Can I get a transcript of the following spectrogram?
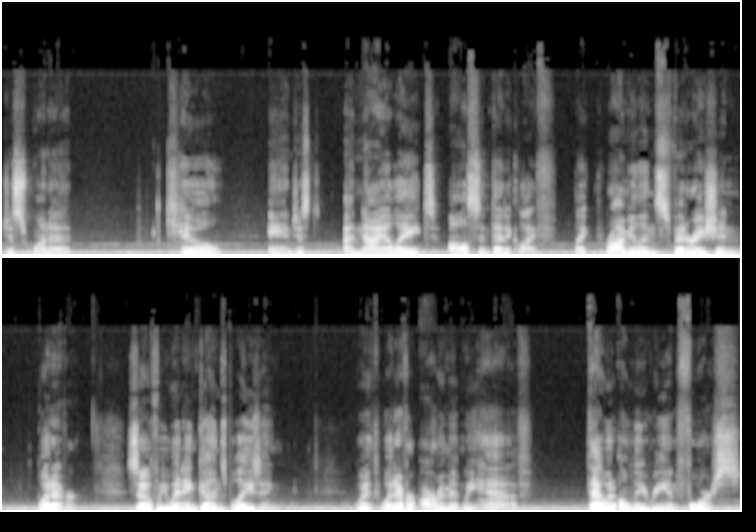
just want to kill and just annihilate all synthetic life like romulans federation whatever. So if we went in guns blazing with whatever armament we have that would only reinforce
